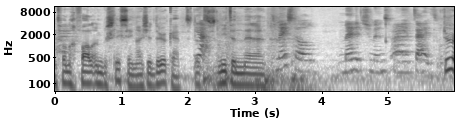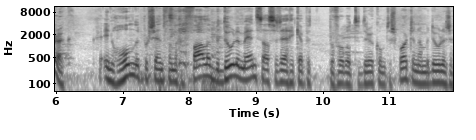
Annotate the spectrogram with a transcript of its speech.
van de gevallen een beslissing als je druk hebt. Dat Ja. is niet een... eh, Het is meestal management van je tijd. Tuurlijk. In 100% van de gevallen bedoelen mensen, als ze zeggen ik heb het bijvoorbeeld te druk om te sporten, dan bedoelen ze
